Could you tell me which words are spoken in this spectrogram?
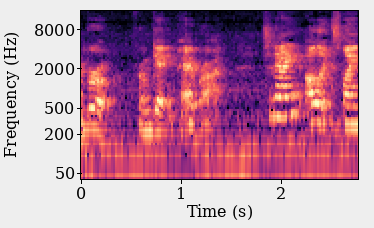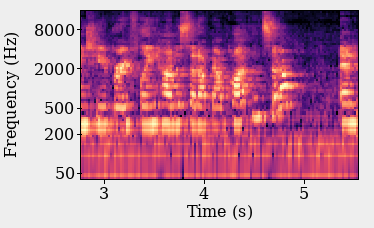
I'm Brooke from Get Your Pet Right. Today I'll explain to you briefly how to set up our Python setup and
